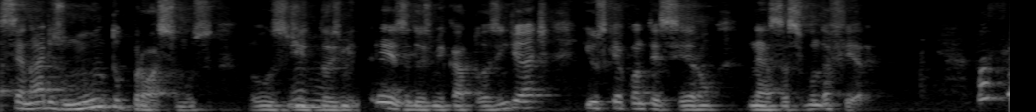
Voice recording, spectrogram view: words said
cenários muito próximos os de uhum. 2013, 2014 em diante, e os que aconteceram nessa segunda-feira. Você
